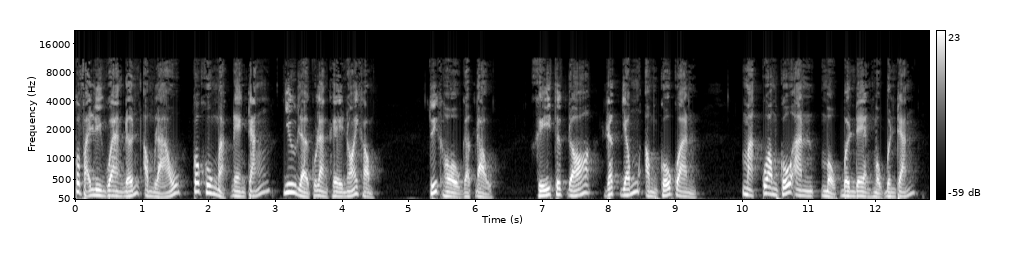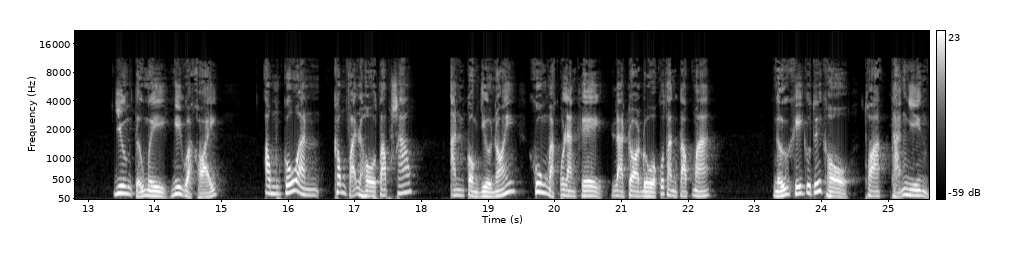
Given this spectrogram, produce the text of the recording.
có phải liên quan đến ông lão có khuôn mặt đen trắng như lời của Lan Khê nói không? Tuyết Hồ gật đầu. Khí tức đó rất giống ông cố của anh. Mặt của ông cố anh một bên đen một bên trắng. Dương Tử Mi nghi hoặc hỏi, ông cố anh không phải là hồ tộc sao? Anh còn vừa nói khuôn mặt của Lan Khê là trò đùa của thần tộc mà. Ngữ khí của Tuyết Hồ thoạt thản nhiên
